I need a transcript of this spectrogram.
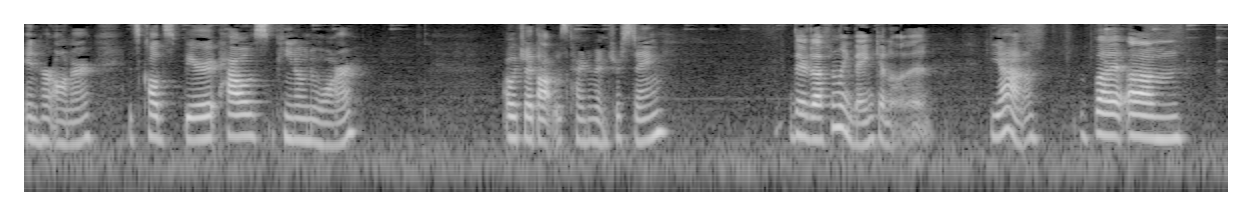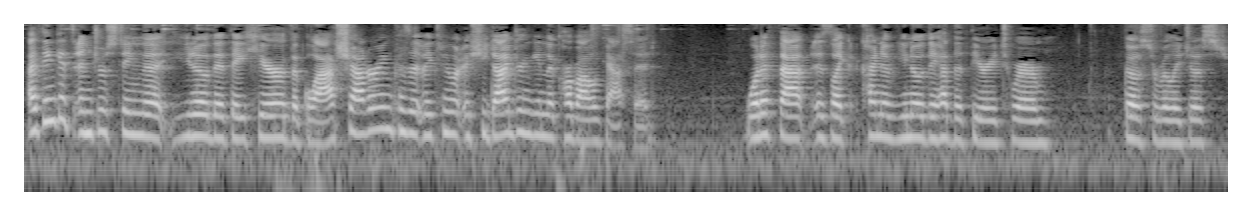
in her honor. It's called Spirit House Pinot Noir, which I thought was kind of interesting. They're definitely banking on it. Yeah, but um, I think it's interesting that you know that they hear the glass shattering because it makes me wonder if she died drinking the carbolic acid. What if that is like kind of you know they had the theory to where ghosts are really just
